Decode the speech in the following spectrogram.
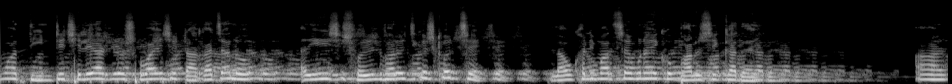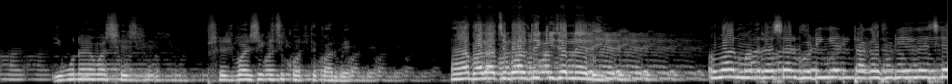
আমার তিনটে ছেলে আসলো সবাই এসে টাকা চালো আর এই এসে শরীর ভালো জিজ্ঞেস করছে লাউখালি মাদ্রাসা মনে হয় খুব ভালো শিক্ষা দেয়। আর এ মনে হয় আমার শেষ শেষ বয়সে কিছু করতে পারবে। হ্যাঁ ভালো আছে বল তুই কি জন্য এলি? আমার মাদ্রাসার বোর্ডিং এর টাকা ফুরিয়ে গেছে।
